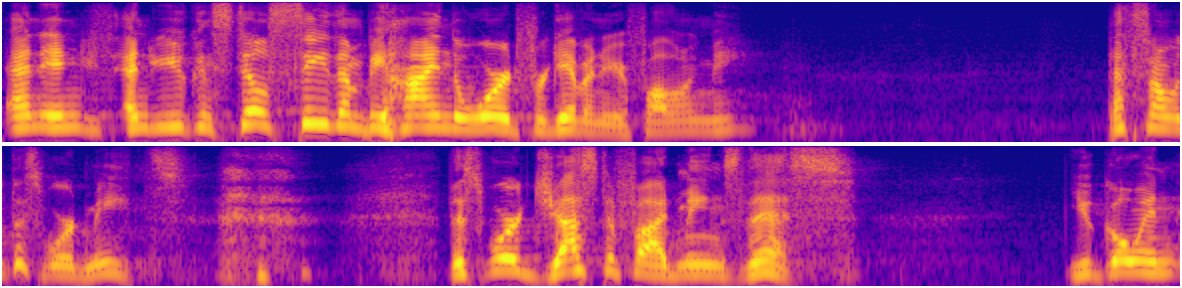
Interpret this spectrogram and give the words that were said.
and in, and you can still see them behind the word forgiven. Are you following me? That's not what this word means. this word justified means this. You go in,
